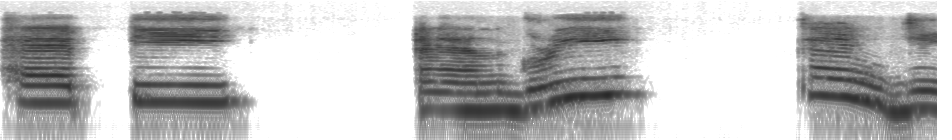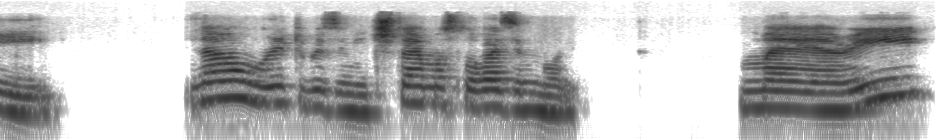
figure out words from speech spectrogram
happy, angry, candy. Now read with me. Читаємо слова зі мною. Mary,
